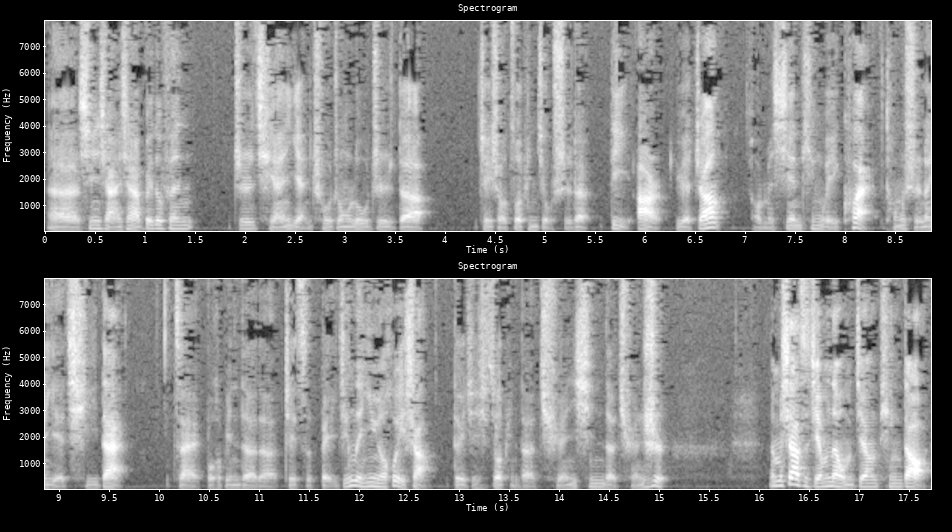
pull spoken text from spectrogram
呃欣赏一下贝多芬。之前演出中录制的这首作品九十的第二乐章，我们先听为快。同时呢，也期待在博赫宾德的这次北京的音乐会上对这些作品的全新的诠释。那么下次节目呢，我们将听到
